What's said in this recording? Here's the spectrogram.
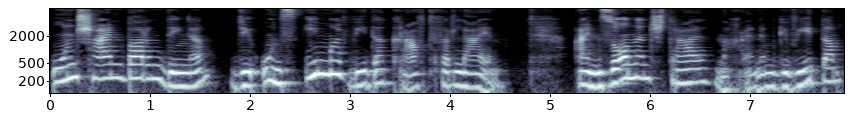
unscheinbaren Dinge, die uns immer wieder Kraft verleihen. Ein Sonnenstrahl nach einem Gewitter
